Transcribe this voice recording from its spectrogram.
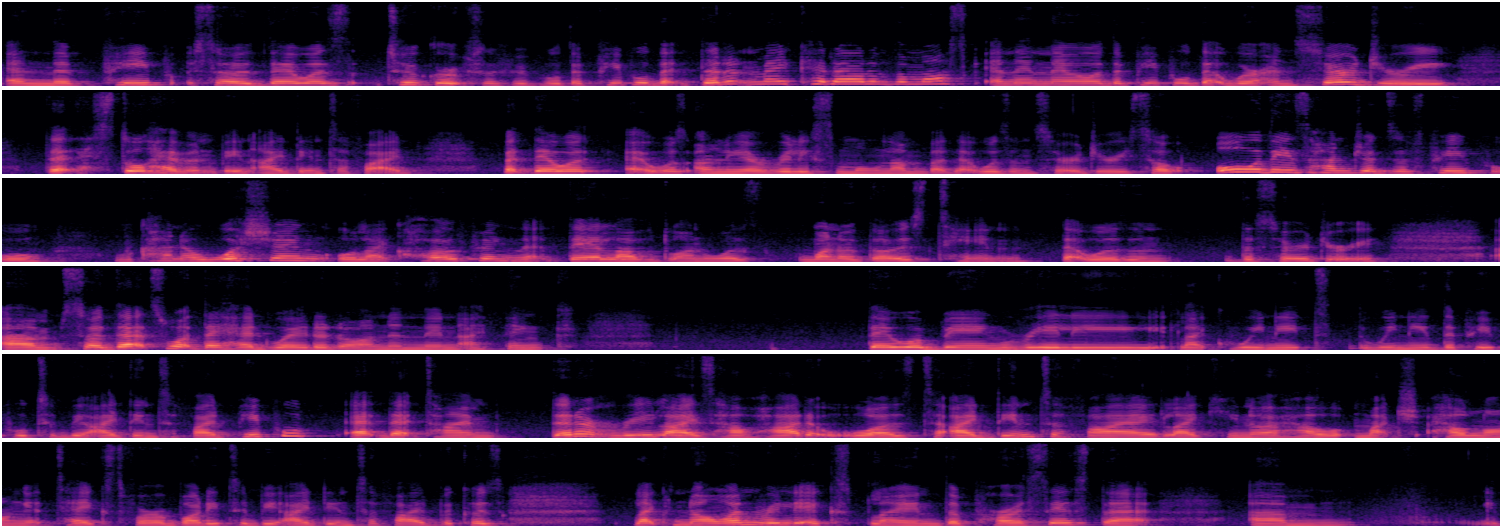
And the people, so there was two groups of people: the people that didn't make it out of the mosque, and then there were the people that were in surgery that still haven't been identified. But there was it was only a really small number that was in surgery. So all these hundreds of people were kind of wishing or like hoping that their loved one was one of those ten that was in the surgery. Um, so that's what they had waited on, and then I think they were being really like we need we need the people to be identified. People at that time didn't realize how hard it was to identify like you know how much how long it takes for a body to be identified because like no one really explained the process that um,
